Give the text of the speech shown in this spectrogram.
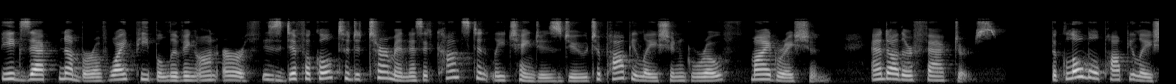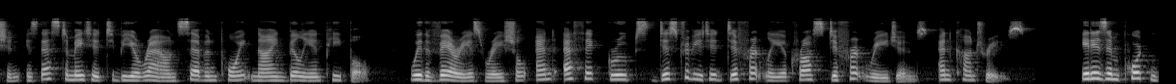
The exact number of white people living on earth is difficult to determine as it constantly changes due to population growth, migration, and other factors. The global population is estimated to be around 7.9 billion people, with various racial and ethnic groups distributed differently across different regions and countries. It is important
